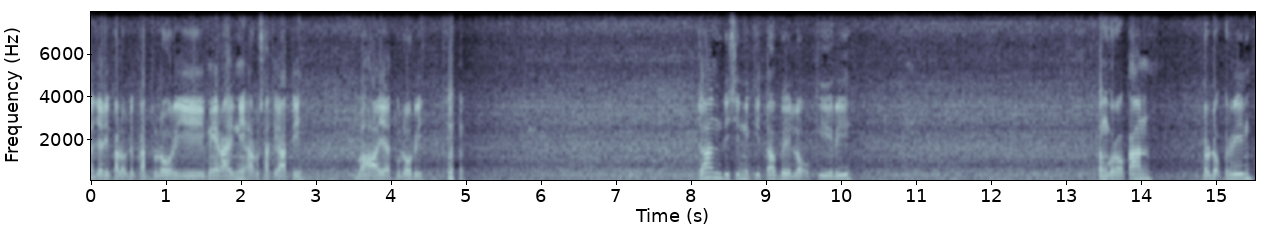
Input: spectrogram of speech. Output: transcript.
Nah jadi kalau dekat lori merah ini harus hati-hati. Bahaya tuh lori. Dan di sini kita belok kiri. Tenggorokan rodok kering.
